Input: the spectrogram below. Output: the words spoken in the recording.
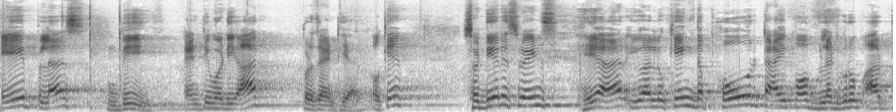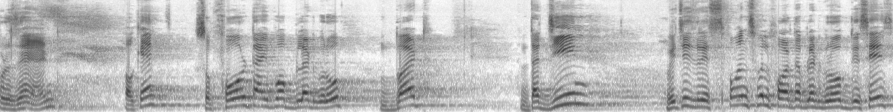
A plus B antibody are present here. Okay. So dear students, here you are looking the four type of blood group are present. Okay. So four type of blood group, but the gene which is responsible for the blood group, this is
